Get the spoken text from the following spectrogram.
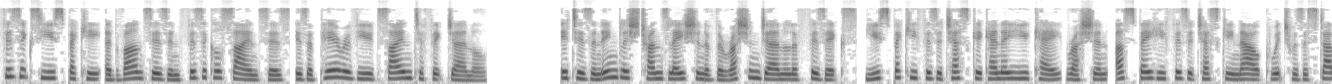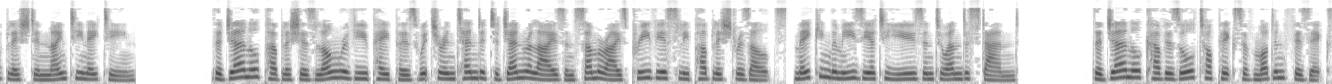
Physics Uspekhi Advances in Physical Sciences is a peer-reviewed scientific journal. It is an English translation of the Russian Journal of Physics, Uspekhi Fizicheskikh Nauk Russian, Uspekhi Fizicheskikh Nauk which was established in 1918. The journal publishes long review papers which are intended to generalize and summarize previously published results, making them easier to use and to understand. The journal covers all topics of modern physics.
